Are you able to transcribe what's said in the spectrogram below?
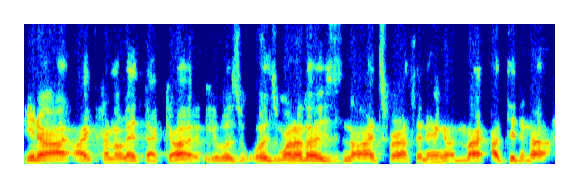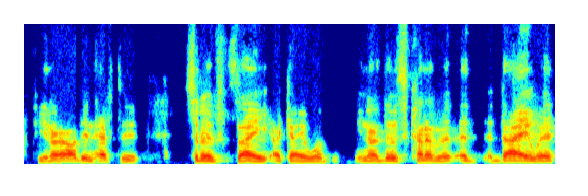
you know, I, I kind of let that go. It was was one of those nights where I thought, hang on, mate, I did enough. You know, I didn't have to sort of say, okay, well, you know, there was kind of a, a, a day where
